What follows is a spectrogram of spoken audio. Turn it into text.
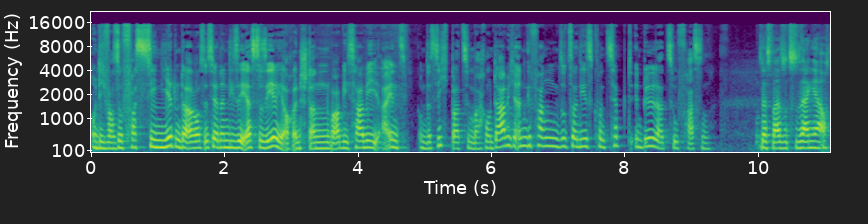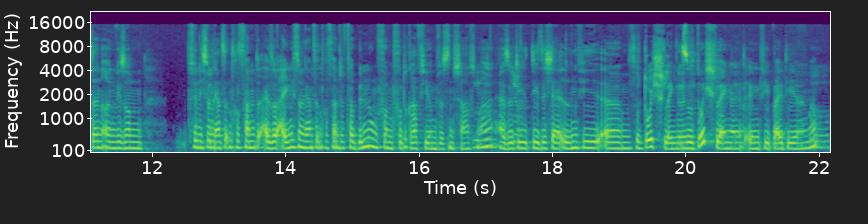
Und ich war so fasziniert und daraus ist ja dann diese erste Serie auch entstanden, Wabi Sabi 1, um das sichtbar zu machen. Und da habe ich angefangen, sozusagen dieses Konzept in Bilder zu fassen. Das war sozusagen ja auch dann irgendwie so ein finde ich so eine ganz interessante, also eigentlich so eine ganz interessante Verbindung von Fotografie und Wissenschaft, ne? Mhm. Also die, die sich ja irgendwie ähm, so durchschlängelt. So durchschlängelt irgendwie bei dir. Ne? Mhm.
